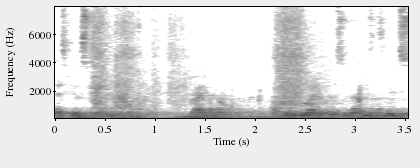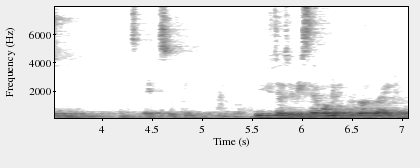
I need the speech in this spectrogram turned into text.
x plus 1 is 1. Right now. I'm going to do. So that means the x will be is x, okay? If it was be second method, what do I do?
